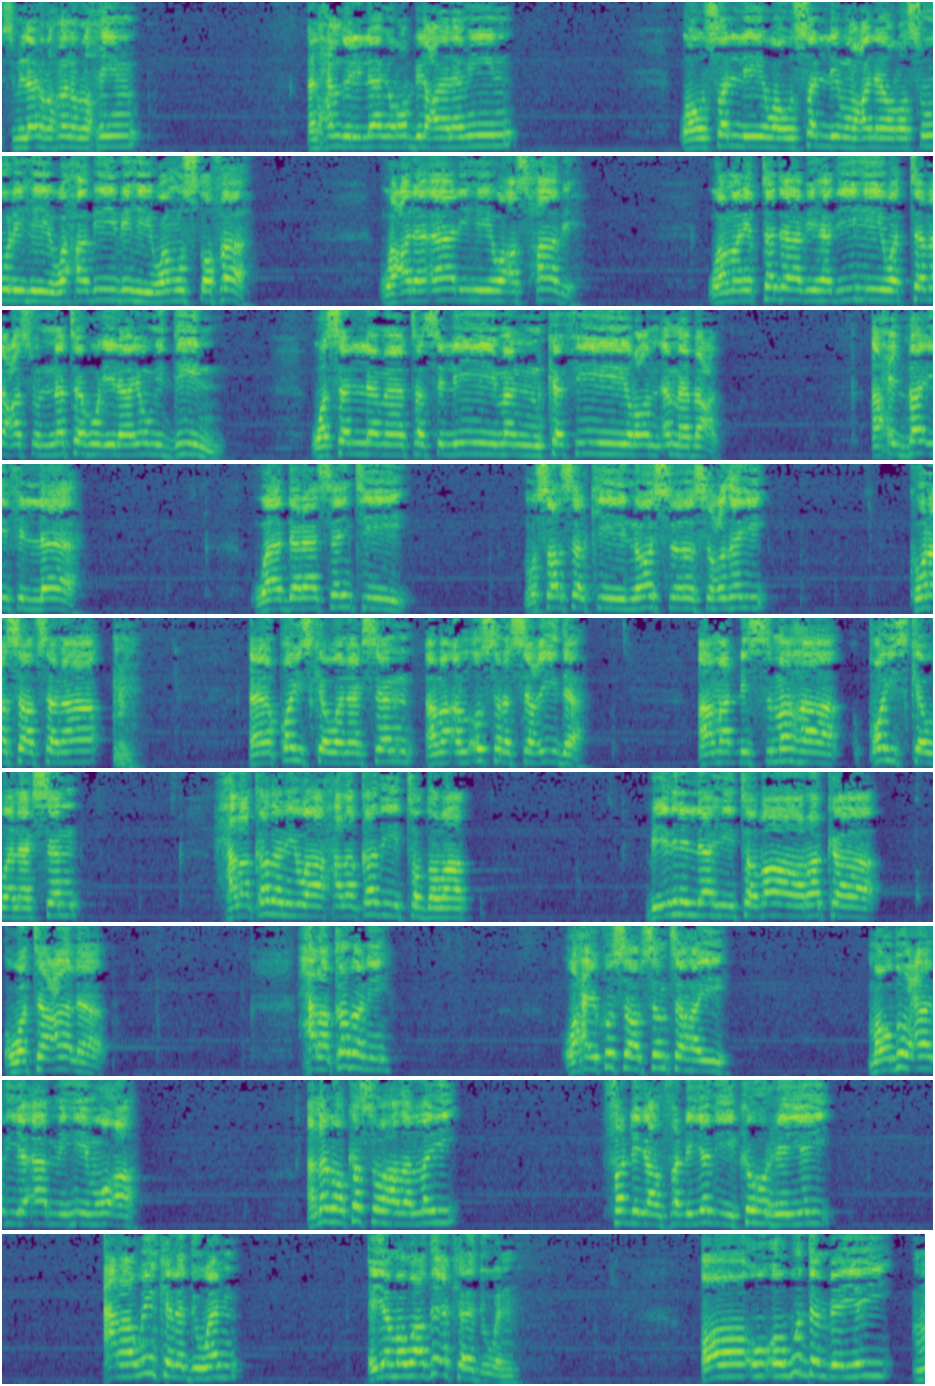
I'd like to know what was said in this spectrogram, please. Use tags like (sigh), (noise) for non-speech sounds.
بسم الله الرحمن الرحيم الحمد لله رب العالمين وأصلي وأسلم على رسوله وحبيبه ومصطفاه وعلى آله وأصحابه ومن اقتدى بهديه واتبع سنته إلى يوم الدين وسلم تسليما كثيرا أما بعد أحبائي في الله waa daraasayntii musalsalkii noo soo socday kuna saabsanaa (clears throat) qoyska wanaagsan ama al-usra saciida ama dhismaha qoyska wanaagsan. Xalaqadani waa xalaqadii toddobaad. Biidni illaahi tabaaraka wa tacaala. Xalaqadani waxay ku saabsan tahay mawduuc aad iyo aad muhiim u ah. Annagoo ka soo hadallay fadhigan fadhiyadii ka horreeyey canaawiin kala duwan iyo mawaadic kala duwan oo uu ugu dambeeyey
